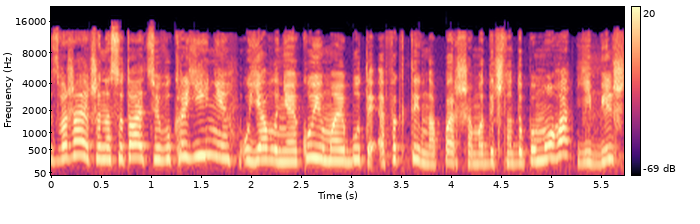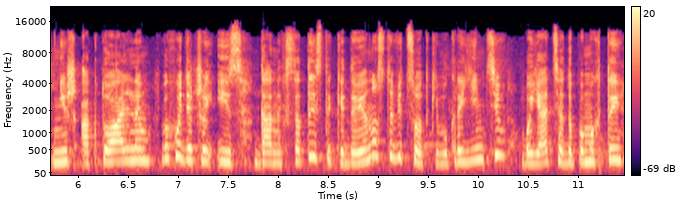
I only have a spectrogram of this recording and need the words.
Зважаючи на ситуацію в Україні, уявлення якою має бути ефективна перша медична допомога, є більш ніж актуальним. Виходячи із даних статистики, 90% українців бояться допомогти.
